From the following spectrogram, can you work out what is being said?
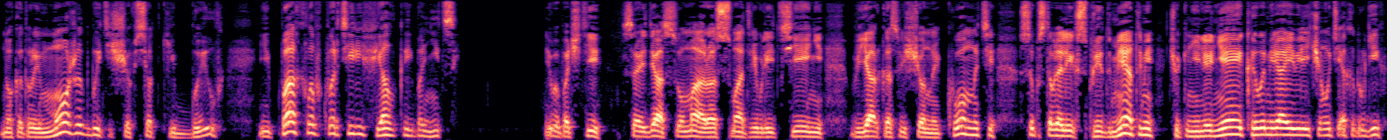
но который, может быть, еще все-таки был, и пахло в квартире фиалкой и больницей и вы почти, сойдя с ума, рассматривали тени в ярко освещенной комнате, сопоставляли их с предметами, чуть ли не линейкой вымеряя величину тех и других.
